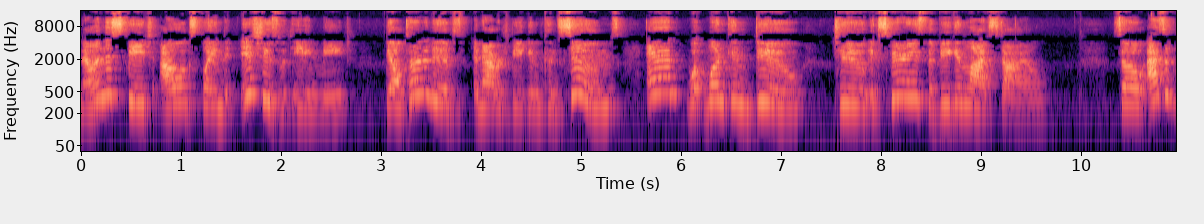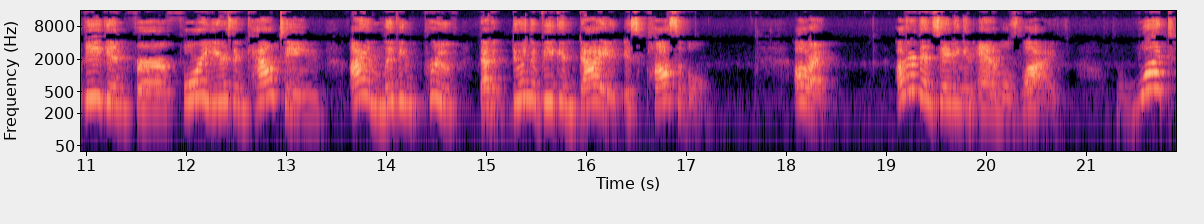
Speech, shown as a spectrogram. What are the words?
Now in this speech, I will explain the issues with eating meat, the alternatives an average vegan consumes, and what one can do to experience the vegan lifestyle. So as a vegan for four years and counting, I am living proof that doing a vegan diet is possible. All right, other than saving an animal's life, what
